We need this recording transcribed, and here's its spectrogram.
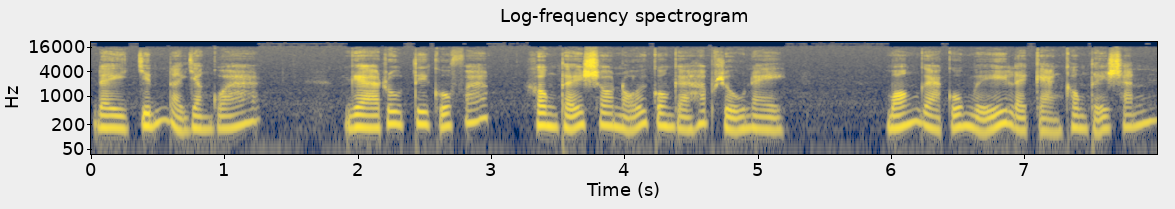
đây chính là văn hóa. Gà roti của Pháp không thể so nổi con gà hấp rượu này. Món gà của Mỹ lại càng không thể sánh.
